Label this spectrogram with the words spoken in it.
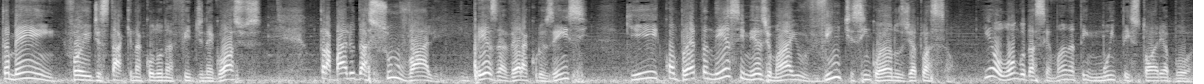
Também foi destaque na coluna Feed de Negócios o trabalho da Sul Vale, empresa veracruzense que completa nesse mês de maio 25 anos de atuação. E ao longo da semana tem muita história boa.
